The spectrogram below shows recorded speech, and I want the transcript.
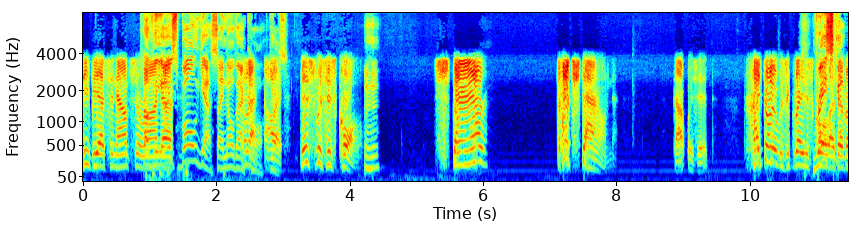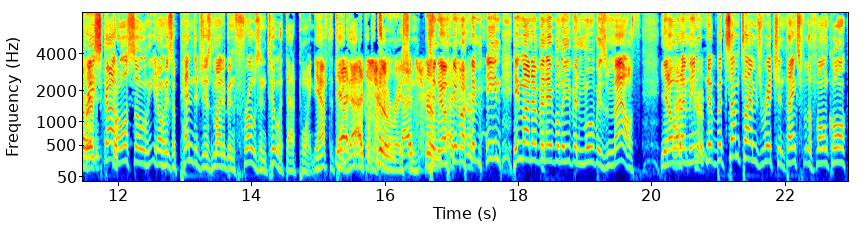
CBS announcer Of on the uh, Ice Bowl, yes, I know that Correct. call. All right. yes. This was his call. Mhm. Star touchdown. That was it. I thought it was the greatest call Ray I've Scott, ever Ray heard. Scott also, you know, his appendages might have been frozen too at that point. You have to take Yeah, that into that's true. consideration. That's true. You know, you That's know what I mean? He might have been able to even move his mouth. You know what I mean? No, but sometimes, Rich, and thanks for the phone call.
